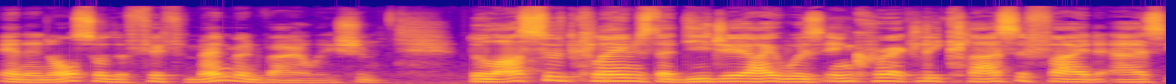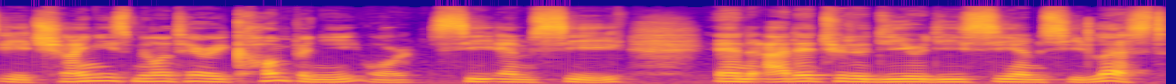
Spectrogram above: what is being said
and then also the Fifth Amendment violation. The lawsuit claims that DJI was incorrectly classified as a Chinese military company or CMC and added to the DoD CMC list,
